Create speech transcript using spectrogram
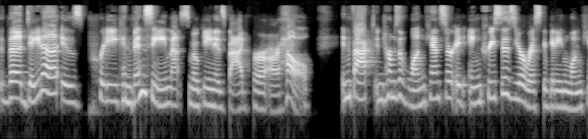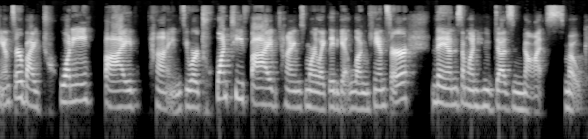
the data is pretty convincing that smoking is bad for our health. In fact, in terms of lung cancer, it increases your risk of getting lung cancer by 25 times. You are 25 times more likely to get lung cancer than someone who does not smoke.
